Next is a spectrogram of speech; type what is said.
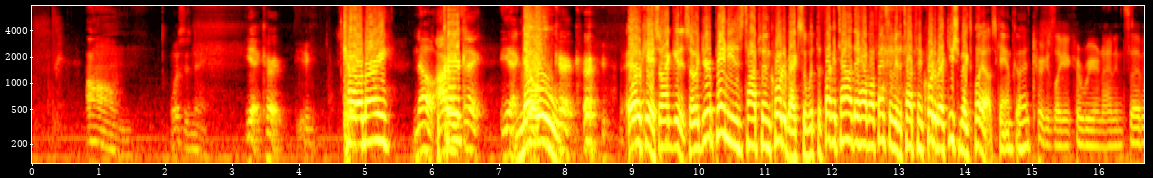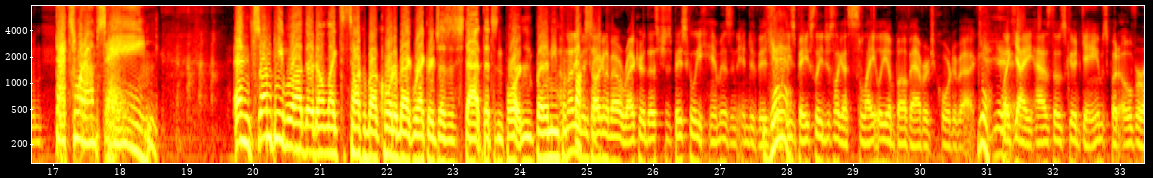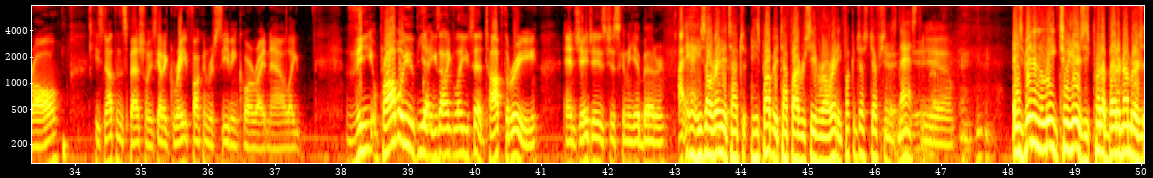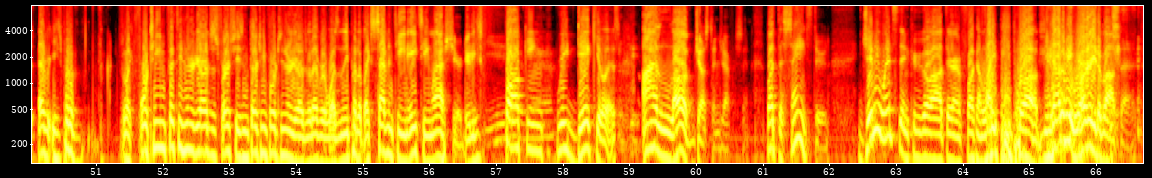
um, what's his name? Yeah, Kirk. Kyler Murray. No, I already Kirk? said Yeah. No. Kirk. Kirk. Okay, so I get it. So your opinion is top ten quarterback. So with the fucking talent they have offensively, the top ten quarterback, you should make the playoffs. Cam, go ahead. Kirk is like a career nine and seven. That's what I'm saying. And some people out there don't like to talk about quarterback records as a stat that's important, but I mean, for I'm not even sake. talking about record. That's just basically him as an individual. Yeah. He's basically just like a slightly above average quarterback. Yeah. Yeah. Like, yeah, he has those good games, but overall, he's nothing special. He's got a great fucking receiving corps right now. Like, the probably, yeah, exactly like you said, top three. And JJ is just going to get better. I, yeah, he's already a top. T- he's probably a top five receiver already. Fucking Justin Jefferson Yeah, is nasty. Yeah. He's been in the league two years. He's put up better numbers. Every, he's put up like 14, 1,500 yards his first season, 13, 1,400 yards, whatever it was. And then he put up like 17, 18 last year. Dude, he's Yeah, fucking man. ridiculous. I love Justin Jefferson. But the Saints, dude. Jimmy Winston could go out there and fucking light people up. You got to be worried about that.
